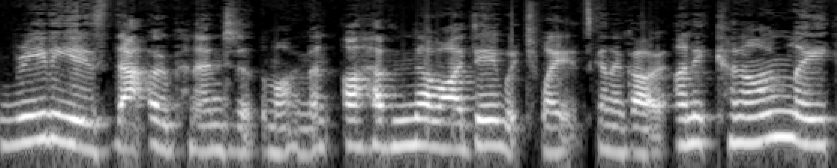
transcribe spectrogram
really is that open ended at the moment. I have no idea which way it's going to go. And it can only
